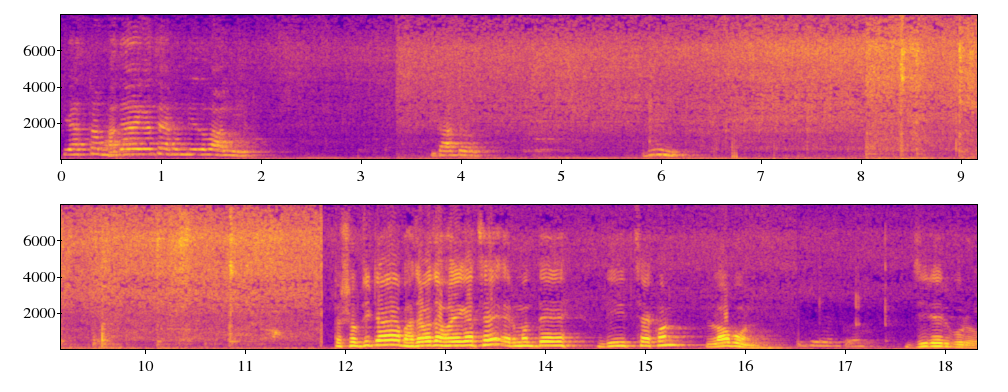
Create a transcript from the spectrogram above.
পেঁয়াজটা ভাজা হয়ে গেছে এখন দিয়ে দেবো আলু। গাজর বিনস। তো সবজিটা ভাজা ভাজা হয়ে গেছে এর মধ্যে দিয়ে দিচ্ছে এখন লবণ জিরের গুঁড়ো জিরের গুঁড়ো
